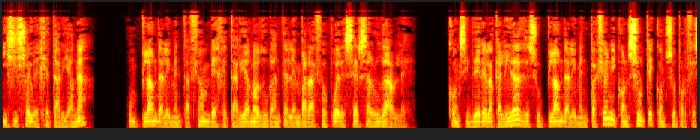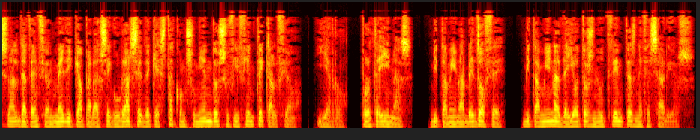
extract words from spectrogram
¿Y si soy vegetariana? Un plan de alimentación vegetariano durante el embarazo puede ser saludable. Considere la calidad de su plan de alimentación y consulte con su profesional de atención médica para asegurarse de que está consumiendo suficiente calcio, hierro, proteínas, vitamina B12, vitamina D y otros nutrientes necesarios.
